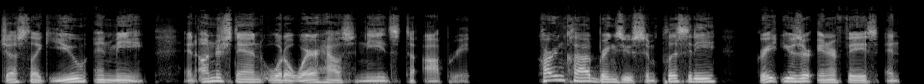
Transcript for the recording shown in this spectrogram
just like you and me and understand what a warehouse needs to operate. Carton Cloud brings you simplicity, great user interface, and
